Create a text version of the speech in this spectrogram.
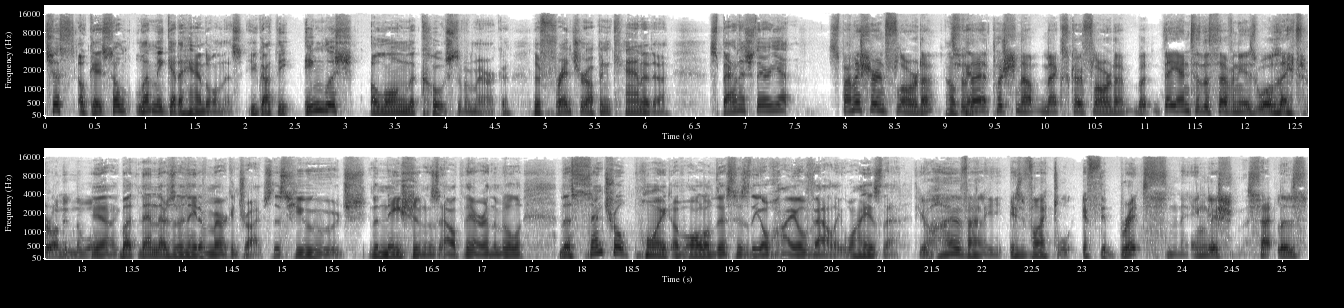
Just okay, so let me get a handle on this. You got the English along the coast of America, the French are up in Canada. Spanish there yet? Spanish are in florida so they're pushing up mexico florida but they enter the seven years war later on in the war Yeah, but then there's the Native American tribes, this huge, the nations out there in the middle. The central point of all of this is the Ohio Valley. Why is that? the ohio valley is vital if the brits and the english and the settlers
